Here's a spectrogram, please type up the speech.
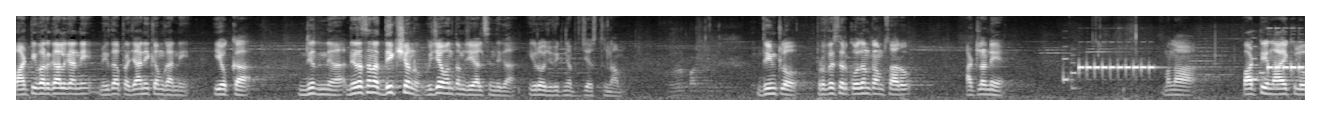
పార్టీ వర్గాలు కానీ మిగతా ప్రజానీకం కానీ ఈ యొక్క నిరసన దీక్షను విజయవంతం చేయాల్సిందిగా ఈరోజు విజ్ఞప్తి చేస్తున్నాము దీంట్లో ప్రొఫెసర్ కోదండరామ్ సారు అట్లనే మన పార్టీ నాయకులు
